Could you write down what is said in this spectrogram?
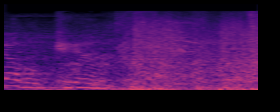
Double kill.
